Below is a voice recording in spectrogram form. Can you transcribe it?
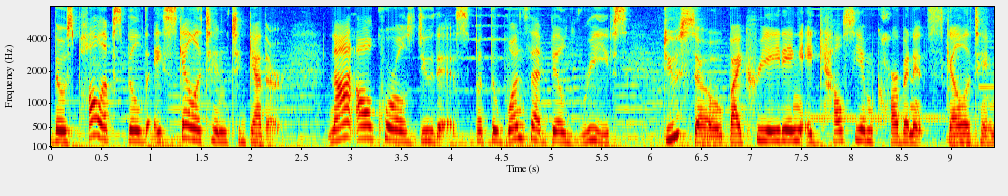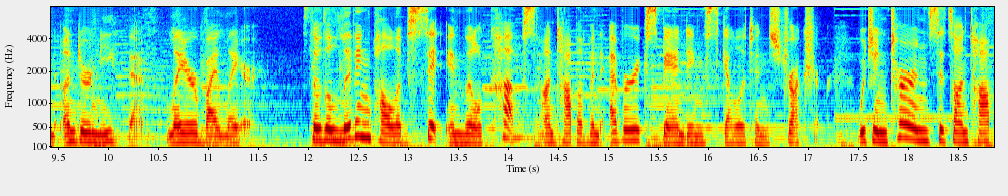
Those polyps build a skeleton together. Not all corals do this, but the ones that build reefs do so by creating a calcium carbonate skeleton underneath them, layer by layer. So the living polyps sit in little cups on top of an ever expanding skeleton structure, which in turn sits on top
